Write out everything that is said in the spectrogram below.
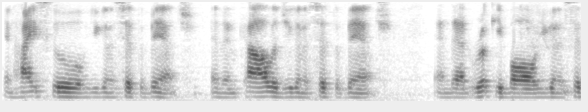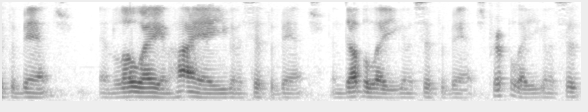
in high school, you're going to sit the bench. And then college, you're going to sit the bench. And that rookie ball, you're going to sit the bench. And low A and high A, you're going to sit the bench. And double A, you're going to sit the bench. Triple A, you're going to sit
